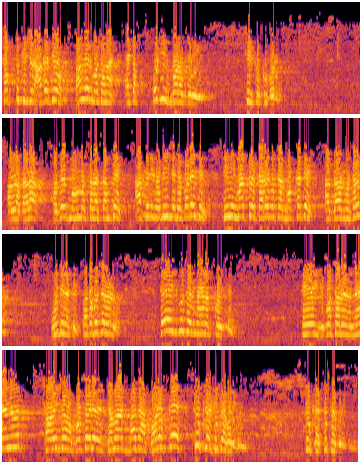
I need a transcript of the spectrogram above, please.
শক্ত কিছুর আঘাতেও বাংলার মতো না, এত কঠিন বরফ জমে গেছে শিল্প কুফরে। আল্লাহ তারা হজরত মোহাম্মদ সাল্লাহামকে আখেরি নবী হিসেবে পাঠাইছেন। তিনি মাত্র তেরো বছর মক্কাতে আর দশ বছর মদিনাতে। কত বছর হল? তেইশ বছর মেহনত করেছেন। তেইশ বছরের মেহনত, ছয়শো বছরের জমাত বাঁধা বরফকে টুকরা টুকরা করে ফেলল টুকরা টুকরা করে ফেলল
